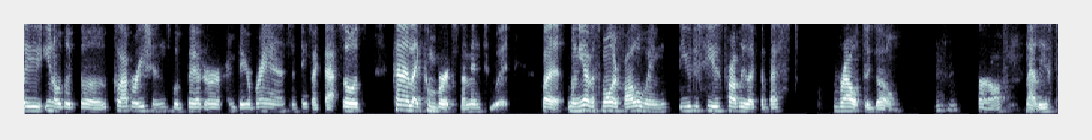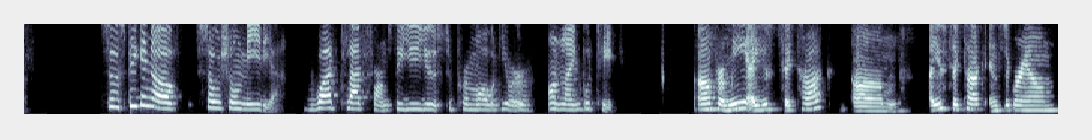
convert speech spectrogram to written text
you know the, the collaborations with better and bigger brands and things like that so it's kind of like converts them into it but when you have a smaller following the ugc is probably like the best route to go mm-hmm. start off at least so speaking of social media what platforms do you use to promote your online boutique um, for me, I use TikTok. Um, I use TikTok, Instagram.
